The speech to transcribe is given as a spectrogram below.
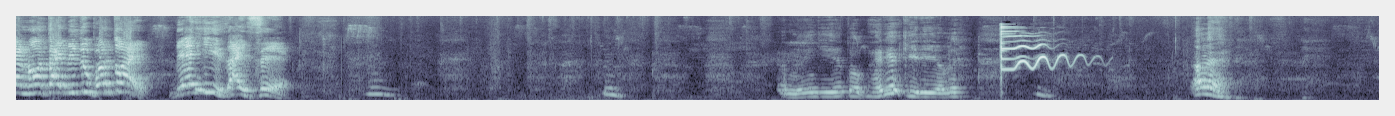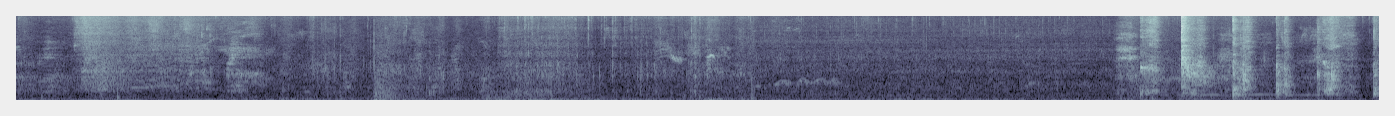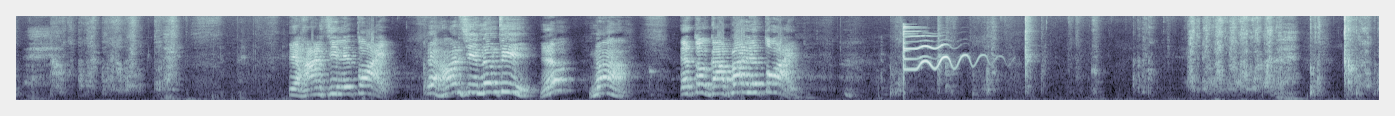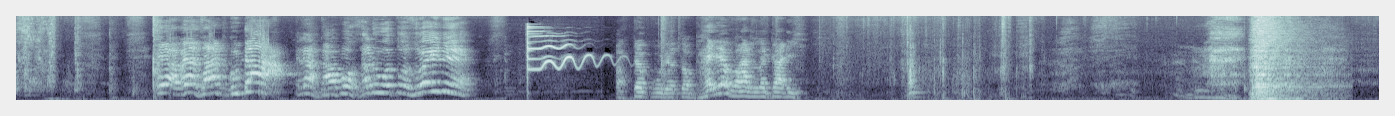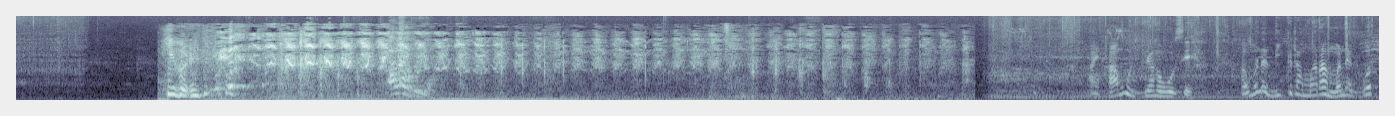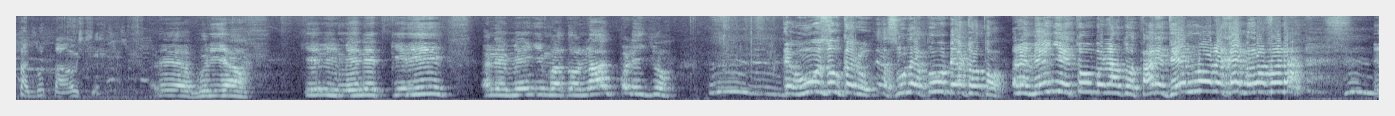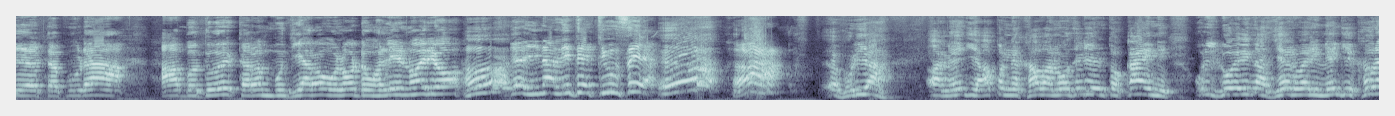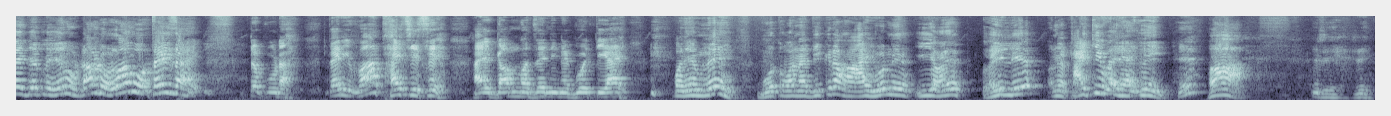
એટલે નો થાય બીજું ભરતો આય બેહી જાય છે. મેંગી એ તો ભારે કીરી હવે. અરે એ હાણસી લેતો આય એ હાણસી નથી. હે? ના. એ તો ગાભા લેતો આય એ હવે ઝાટ ગુડા. એટલે ધાબો સડવો તો જોઈ ને. ટપુરે તો ભાઈએ વાર લગાડી. 有人，અરે ભૂલ્યા આ સામું જ બેહવું છે. હમણાં દીકરા મારા મને ગોતતા ગોતા આવશે. અરે ભૂરિયા કેવી મહેનત કરી અને મેગીમાં તો નાગ પડી ગયો. તે હું શું કરું? સુલે તું બેઠો તો. અને મેંગી તું બનાવતો. તારે ધ્યાન ન રખાય ભલા માણા એ ટપુડા આ બધું કરમ મુંજિયારો ઓલો ડોહલી નો રહ્યો. એ એના લીધે થયું છે. હા. એ ભૂરિયા આ મેંગી આપણને ખાવા ન જડી ને તો કાંઈ નહીં. ઓલી ડોરીના ઝેરવાળી મેંગી ખવડાય છે એટલે એનો દાંડો લાંબો થઈ જાય. ટપુડા તારી વાત સાચી છે. આ ગામમાં જઈને ગોતી આય પણ એમ નહીં ગોતવાના દીકરા આવ્યો ને એ આ લઈ લે અને ટાંકી વાળ્યા લઈ. હે? હા. રે રે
